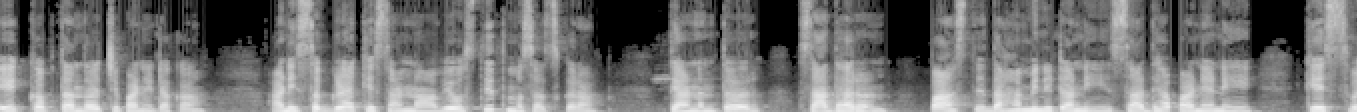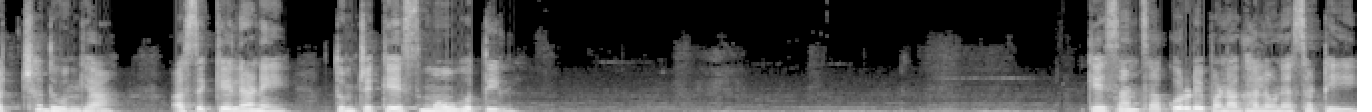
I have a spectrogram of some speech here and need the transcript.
एक कप तांदळाचे पाणी टाका आणि सगळ्या केसांना व्यवस्थित मसाज करा. त्यानंतर साधारण पाच ते दहा मिनिटांनी साध्या पाण्याने केस स्वच्छ धुवून घ्या. असे केल्याने तुमचे केस मऊ होतील. केसांचा कोरडेपणा घालवण्यासाठी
